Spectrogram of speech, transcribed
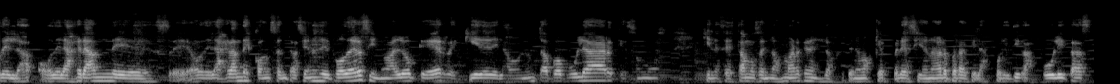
de, la, o de, las grandes, eh, o de las grandes concentraciones de poder, sino algo que requiere de la voluntad popular, que somos quienes estamos en los márgenes los que tenemos que presionar para que las políticas públicas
